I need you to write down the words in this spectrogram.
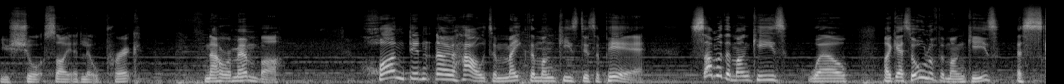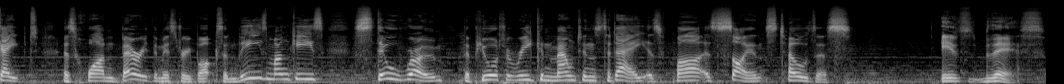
You short sighted little prick. Now remember, Juan didn't know how to make the monkeys disappear. Some of the monkeys, well, I guess all of the monkeys, escaped as Juan buried the mystery box, and these monkeys still roam the Puerto Rican mountains today as far as science tells us. Is this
